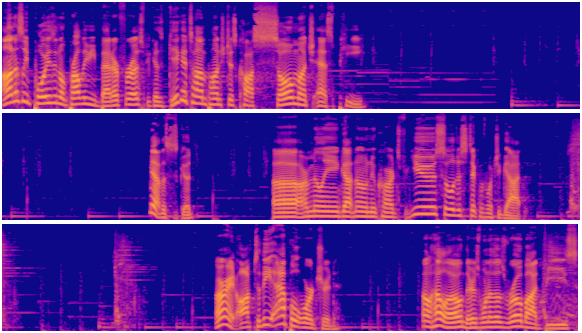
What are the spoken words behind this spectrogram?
Honestly, poison will probably be better for us because Gigaton Punch just costs so much SP. Yeah, this is good. Uh, Armilly got no new cards for you, so we'll just stick with what you got. Alright, off to the apple orchard. Oh, hello, there's one of those robot bees.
